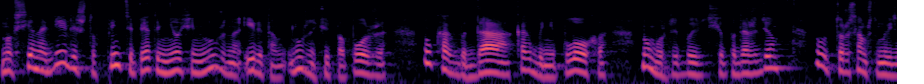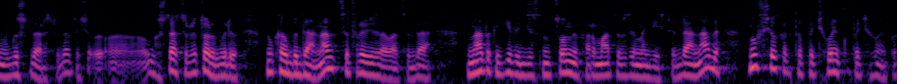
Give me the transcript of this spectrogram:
но все надеялись, что в принципе это не очень нужно или там нужно чуть попозже. Ну, как бы да, как бы неплохо, ну, может быть, еще подождем. Ну, то же самое, что мы видим в государстве. Да? То есть э, государство уже тоже говорило, ну, как бы да, надо цифровизоваться, да, надо какие-то дистанционные форматы взаимодействия. Да, надо, ну все как-то потихоньку-потихоньку.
